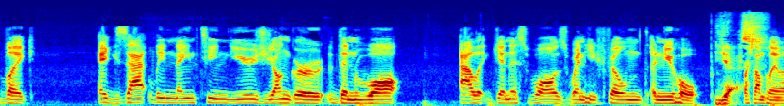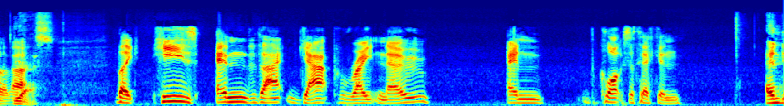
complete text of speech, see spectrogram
like exactly 19 years younger than what Alec Guinness was when he filmed A New Hope. Yes, Or something like that. Yes, Like he's in that gap right now, and the clock's a ticking. and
